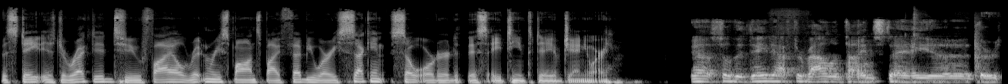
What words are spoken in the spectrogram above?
The state is directed to file written response by February 2nd, so ordered this 18th day of January. Yeah, so the date after Valentine's Day, uh, there's.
